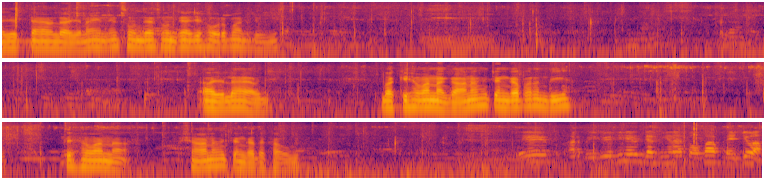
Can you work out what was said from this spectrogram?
ਅਜੇ ਟਾਈਮ ਲੱਗ ਜਾਣਾ ਇਹਨੇ। ਸੁਣਦਿਆਂ ਸੁਣਦਿਆਂ ਜੇ ਹੋਰ ਬਣ ਜੂਗੀ ਆਜੋ ਲੈ ਆਓ ਜੀ। ਬਾਕੀ ਹਵਾਨਾ ਗਾਣਾ ਵੀ ਚੰਗਾ ਭਰੰਦੀ ਆ। ਤੇ ਹਵਾਨਾ ਪਛਾਣ ਵੀ ਚੰਗਾ ਦਿਖਾਊਗੀ। ਇਹ ਹਰ ਵੀਡੀਓ ਜੀ ਇਹ ਗਰਮੀਆਂ ਦਾ ਤੋਹਫਾ ਫ੍ਰਿਜ ਵਾ।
